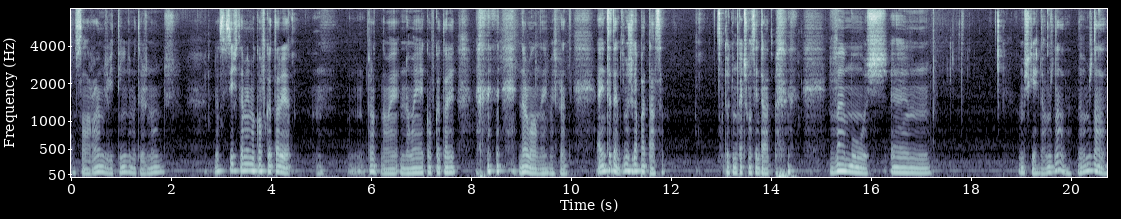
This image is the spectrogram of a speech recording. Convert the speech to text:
Gonçalo Ramos, Vitinho, Matheus Nunes. Não sei se isto é uma convocatória pronto, não é, não é convocatória normal, né? Mas pronto. Entretanto, vamos jogar para a taça. Estou aqui um bocado desconcentrado. vamos. Hum, vamos quê? Não vamos nada. Não vamos nada.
